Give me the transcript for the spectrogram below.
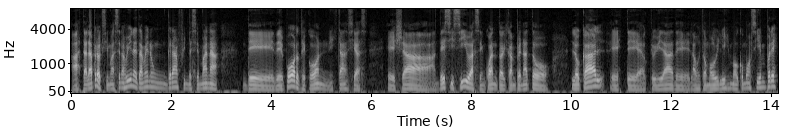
hasta la próxima. Se nos viene también un gran fin de semana de, deporte con instancias eh, ya decisivas en cuanto al campeonato local, este, actividad del automovilismo como siempre.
